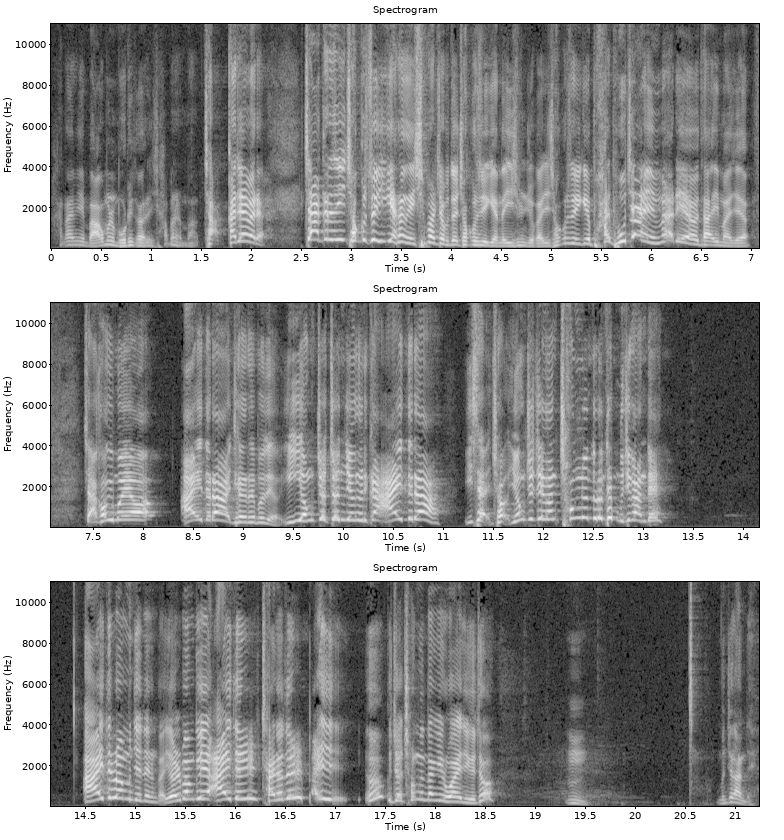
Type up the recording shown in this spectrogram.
하나님의 마음을 모르니까. 하나님의 마음. 자, 가자 말이야. 자, 그래서 이 적그리스도 얘기하는 거예요. 18절부터 적그리스도 얘기한다. 26절까지. 적그리스도 얘기 보자 이 말이에요. 다 이 말이에요. 자, 거기 뭐예요? 아이들아, 제가 그래 보세요. 이 영적 전쟁 그러니까 아이들아, 이 사, 저, 영적 전쟁은 청년들한테 문제가 안 돼. 아이들만 문제 되는 거야. 열방교회 아이들, 자녀들 빨리 어? 그죠? 청년 단계로 와야지. 그죠? 음. 문제가 안 돼.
